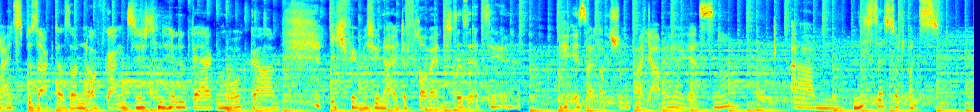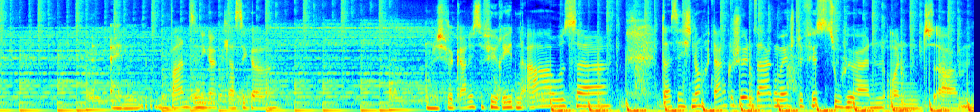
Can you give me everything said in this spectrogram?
als besagter Sonnenaufgang zwischen den Bergen hochkam. Ich fühle mich wie eine alte Frau, wenn ich das erzähle. Ist halt auch schon ein paar Jahre her jetzt, ne? Ähm, nichtsdestotrotz ein wahnsinniger Klassiker. Und ich will gar nicht so viel reden, außer dass ich noch Dankeschön sagen möchte fürs Zuhören und ähm,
